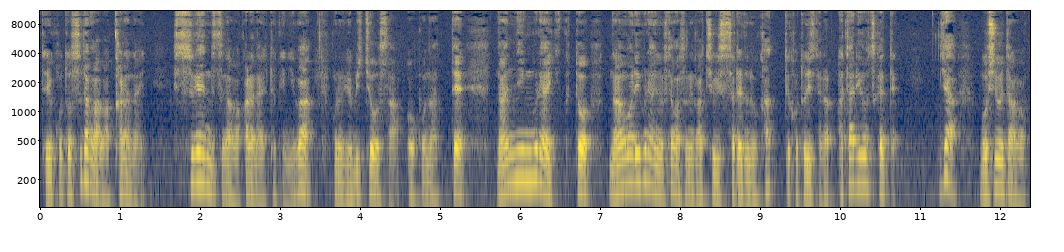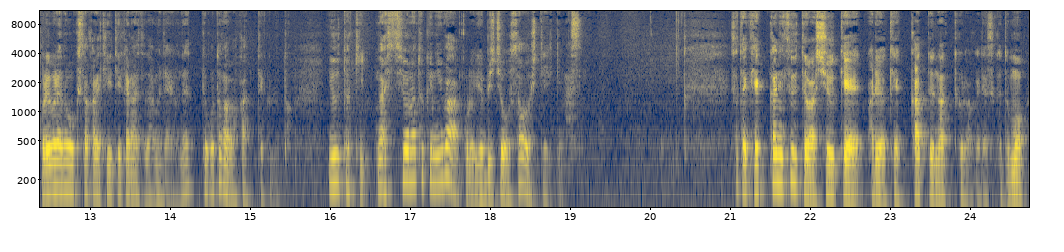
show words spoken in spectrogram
ということすらがわからない出現率がわからない時にはこの予備調査を行って何人ぐらい聞くと何割ぐらいの人がそれが抽出されるのかってこと自体の当たりをつけてじゃあ母集団はこれぐらいの大きさから聞いていかないとダメだよねってことが分かってくるという時が必要な時にはこの予備調査をしていきます。さて結果については集計あるいは結果ってなってくるわけですけども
